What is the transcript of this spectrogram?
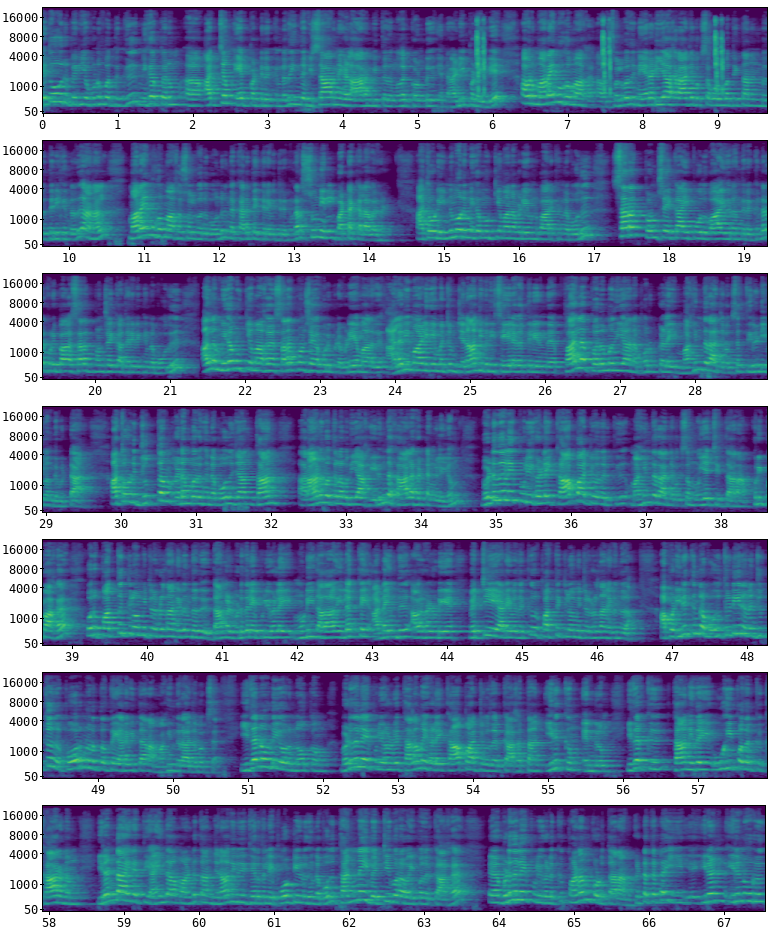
ஏதோ ஒரு பெரிய குடும்பத்துக்கு மிக பெரும் அச்சம் ஏற்பட்டிருக்கின்றது. இந்த விசாரணைகள் ஆரம்பித்தது முதற்கொண்டு என்ற அடிப்படையிலே அவர் மறைமுகமாக அவர் சொல்வது நேரடியாக ராஜபக்ச குடும்பத்தை தான் என்பது தெரிகின்றது. ஆனால் மறைமுகமாக சொல்வது போன்று இந்த கருத்தை தெரிவித்திருக்கின்றார் சுனில் வட்டக்கல் அவர்கள். அதோடு இன்னும் மிக முக்கியமான விடயம் என்று பார்க்கின்ற போது சரத் பொன்சேகா இப்போது வாய் திறந்திருக்கின்றார். குறிப்பாக சரத் பொன்சேகா தெரிவிக்கின்ற போது அதில் மிக முக்கியமாக சரத் பொன்சேகா குறிப்பிட்ட விடயமானது அலரி மாளிகை மற்றும் ஜனாதிபதி செயலகத்தில் இருந்த பல பெருமதியான பொருட்களை மஹிந்த ராஜபக்ச திருடி வந்து விட்டார். அத்தோடு யுத்தம் இடம்பெறுகின்ற போது தான் இராணுவ தளபதியாக இருந்த காலகட்டங்களிலும் விடுதலை புலிகளை காப்பாற்றுவதற்கு மஹிந்த ராஜபக்ச முயற்சித்தாராம். குறிப்பாக ஒரு பத்து கிலோமீட்டர்கள் தான் இருந்தது. தாங்கள் விடுதலை புலிகளை முடி அதாவது இலக்கை அடைந்து அவர்களுடைய வெற்றியை அடைவதற்கு ஒரு பத்து கிலோமீட்டர்கள் தான் இருந்ததா அப்படி இருக்கின்ற போது திடீரென யுத்த போர் நிறுத்தத்தை அறிவித்தாராம் மஹிந்த ராஜபக்ச. இதனுடைய ஒரு நோக்கம் விடுதலை புலிகளுடைய தலைமைகளை காப்பாற்றுவதற்காகத்தான் இருக்கும் என்றும் இதற்கு தான் இதை ஊகிப்பதற்கு காரணம் இரண்டாயிரத்தி ஐந்தாம் ஆண்டு தான் ஜனாதிபதி தேர்தலில் போட்டியிடுகின்ற போது தன்னை வெற்றி பெற வைப்பதற்காக விடுதலை புலிகளுக்கு பணம் கொடுத்தாராம் கிட்டத்தட்ட இரண் இருநூறு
